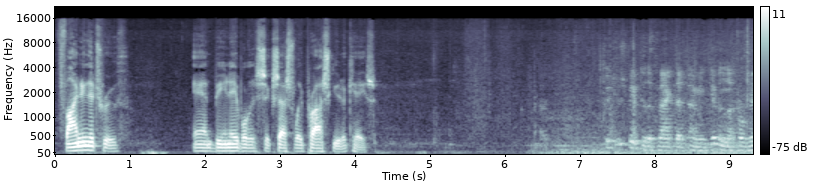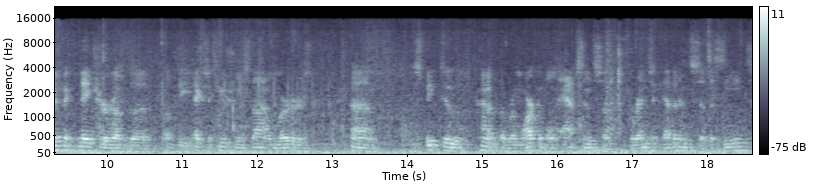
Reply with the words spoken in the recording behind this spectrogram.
finding the truth, and being able to successfully prosecute a case. Could you speak to the fact that, I mean, given the horrific nature of the, of the execution-style murders, um, speak to kind of the remarkable absence of forensic evidence at the scenes?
